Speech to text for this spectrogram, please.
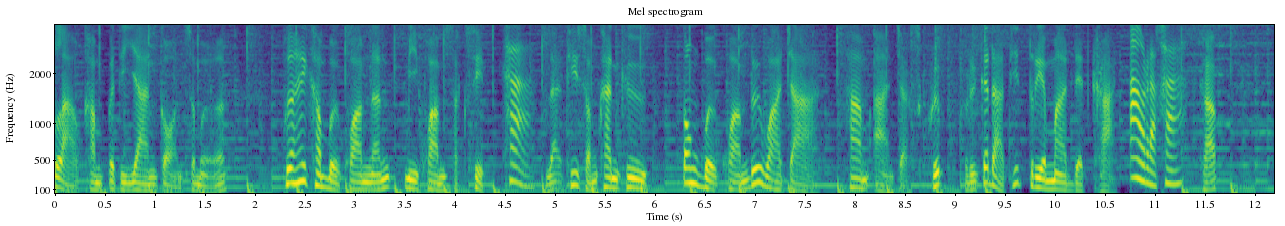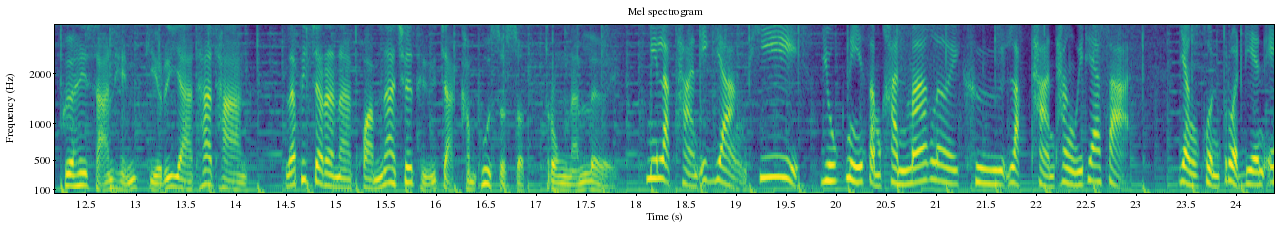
กล่าวคำปฏิญาณก่อนเสมอ เพื่อให้คำเบิกความนั้นมีความศักดิ์สิทธิ์ ค่ะ และที่สำคัญคือต้องเบิกความด้วยวาจา ห้ามอ่านจากสคริปต์หรือกระดาษที่เตรียมมาเด็ดขาดอ้าวเหรอคะ ครับ เพื่อให้ศาลเห็นกิริยาท่าทาง และพิจารณาความน่าเชื่อถือจากคำพูดสดๆตรงนั้นเลย มีหลักฐานอีกอย่างที่ยุคนี้สำคัญมากเลย คือหลักฐานทางวิทยาศาสตร์ อย่างผลตรวจ DNA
